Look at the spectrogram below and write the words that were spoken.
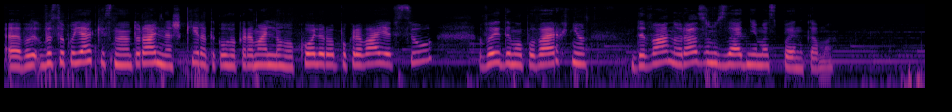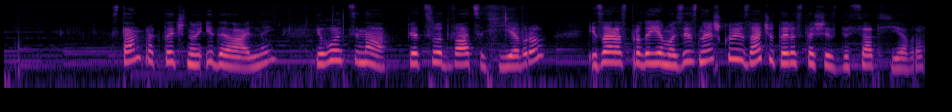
Е, Високоякісна натуральна шкіра такого карамельного кольору покриває всю видиму поверхню дивану разом з задніми спинками. Стан практично ідеальний. Його ціна 520 євро. І зараз продаємо зі знижкою за 460 євро.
